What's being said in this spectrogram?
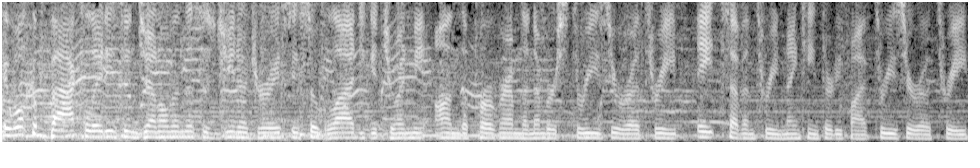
Hey, welcome back, ladies and gentlemen. This is Gino Geraci. So glad you could join me on the program. The number is 303 873 1935. 303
